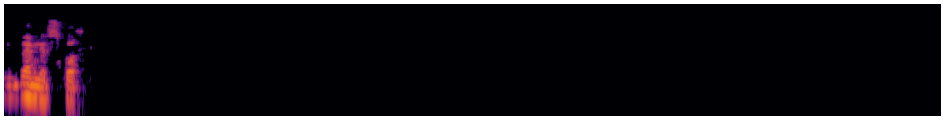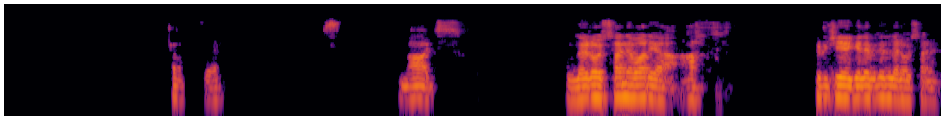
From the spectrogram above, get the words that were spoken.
Demir Spor. Çok güzel. Nice. Leroy Sané var ya. Ah. Türkiye'ye gelebilir Leroy Sané.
